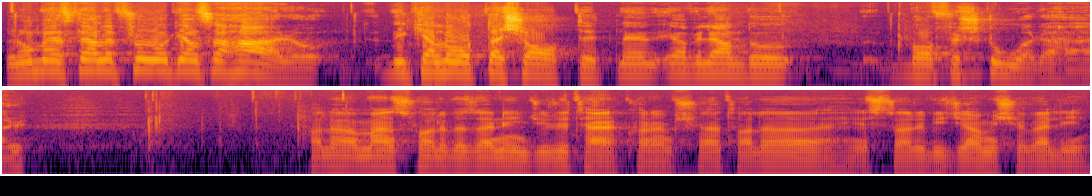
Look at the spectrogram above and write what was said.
Men om jag ställer frågan så här då. Det kan låta tjatigt, men jag vill ändå bara förstå det här. حالا من سوال بذارین اینجوری ترک کنم شاید حالا اصرار بیجا میشه ولی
